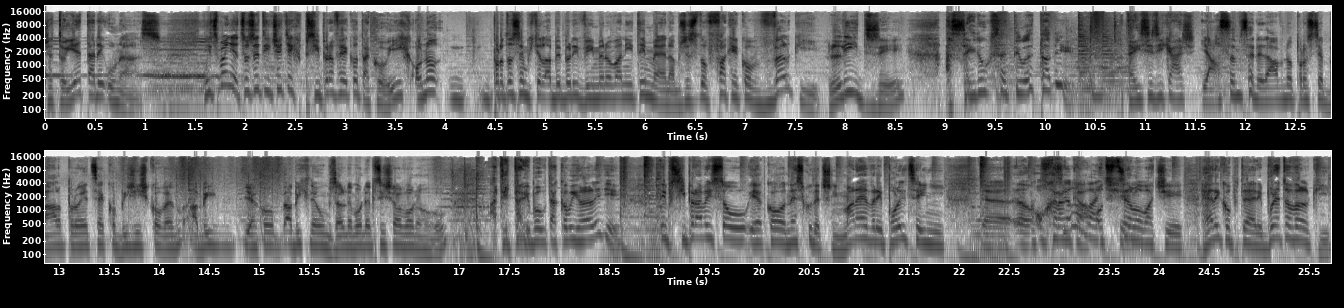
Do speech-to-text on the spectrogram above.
že to je tady u nás. Nicméně, co se týče těch příprav jako takových, ono, proto jsem chtěl, aby byly vyjmenovaný ty jména, protože jsou to fakt jako velký lídři a sejdou se tyhle tady. A tady si říkáš, já jsem se nedávno prostě bál projet se jako běžiškovem, aby, jako, abych neumřel nebo nepřišel o nohu. A ty tady budou takovýhle lidi. Ty přípravy jsou jako neskutečný. Manévry, policejní, eh, eh, ochranka, odstřelovači, helikoptéry, bude to velký.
